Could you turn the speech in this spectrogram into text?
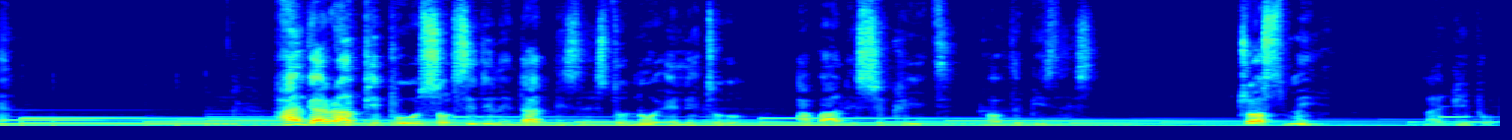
earn. Hang around people succeeding in that business to know a little about the secret of the business. Trust me, my people.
